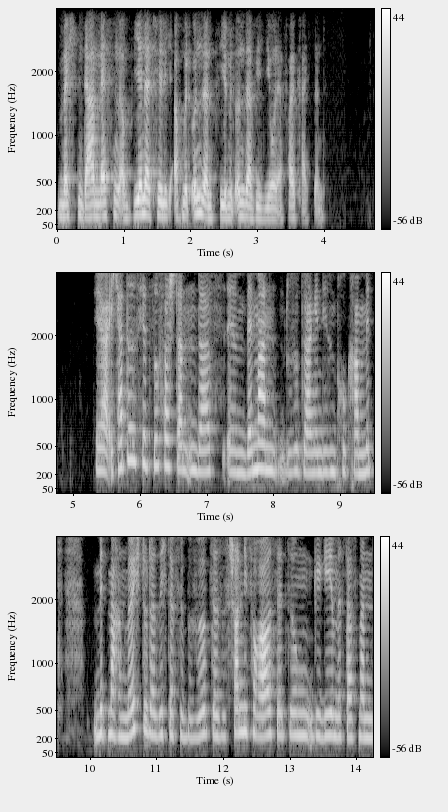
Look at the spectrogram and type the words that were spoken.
möchten da messen, ob wir natürlich auch mit unserem Ziel, mit unserer Vision erfolgreich sind. Ja, ich hatte es jetzt so verstanden, dass ähm, wenn man sozusagen in diesem Programm mit mitmachen möchte oder sich dafür bewirbt, dass es schon die Voraussetzung gegeben ist, dass man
